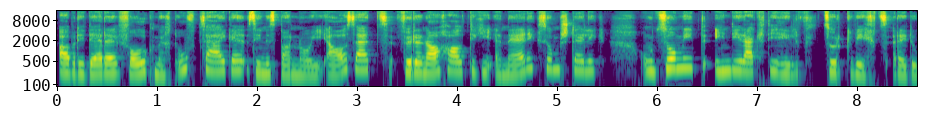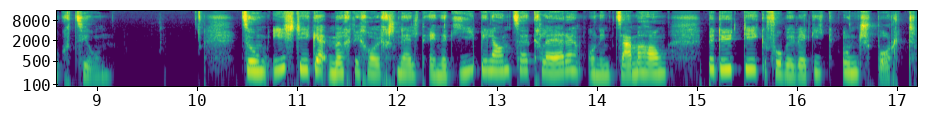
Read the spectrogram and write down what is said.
aber in dieser Folge möchte aufzeigen sind ein paar neue Ansätze für eine nachhaltige Ernährungsumstellung und somit indirekte Hilfe zur Gewichtsreduktion. Zum Einsteigen möchte ich euch schnell die Energiebilanz erklären und im Zusammenhang die Bedeutung von Bewegung und Sport.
